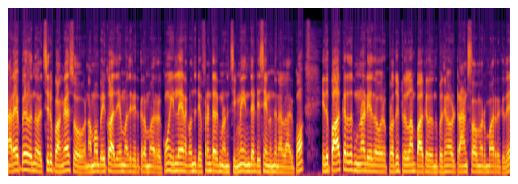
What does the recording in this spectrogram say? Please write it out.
நிறைய பேர் வந்து வச்சுருப்பாங்க. ஸோ நம்ம பைக்கும் அதே மாதிரி இருக்கிற மாதிரி இருக்கும். இல்லை எனக்கு வந்து டிஃப்ரெண்ட்டாக இருக்குன்னு நினச்சிங்கன்னா இந்த டிசைன் வந்து நல்லாயிருக்கும் இது பார்க்குறதுக்கு முன்னாடி அந்த ஒரு ப்ரொஜெக்டர்லாம் பார்க்குறது வந்து பார்த்திங்கன்னா ஒரு டிரான்ஸ்ஃபார்மர் மாதிரி இருக்குது.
